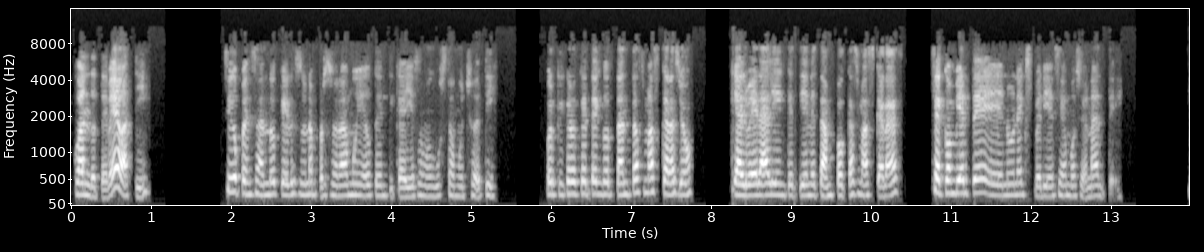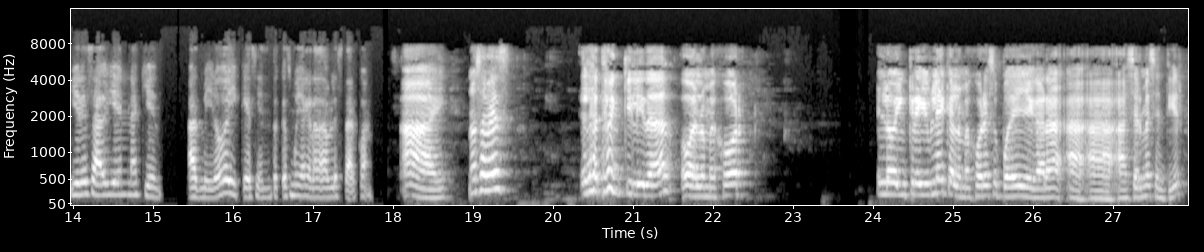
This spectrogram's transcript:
cuando te veo a ti, sigo pensando que eres una persona muy auténtica y eso me gusta mucho de ti. Porque creo que tengo tantas máscaras yo que al ver a alguien que tiene tan pocas máscaras, se convierte en una experiencia emocionante. Y eres alguien a quien admiro y que siento que es muy agradable estar con. Ay, ¿no sabes la tranquilidad o a lo mejor lo increíble que a lo mejor eso puede llegar a, hacerme sentir?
